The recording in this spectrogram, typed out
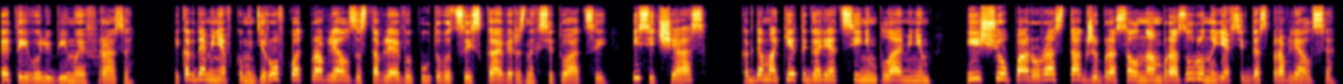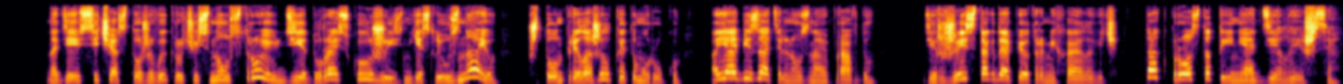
это его любимая фраза. И когда меня в командировку отправлял, заставляя выпутываться из каверзных ситуаций, и сейчас, когда макеты горят синим пламенем, еще пару раз также бросал на амбразуру, но я всегда справлялся. Надеюсь, сейчас тоже выкручусь, но устрою деду райскую жизнь, если узнаю, что он приложил к этому руку. А я обязательно узнаю правду. Держись тогда, Петр Михайлович. Так просто ты не отделаешься.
